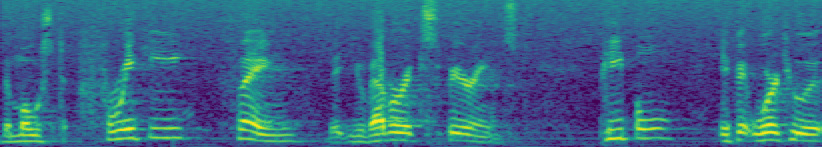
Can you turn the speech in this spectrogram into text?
the most freaky thing that you've ever experienced. People if it were to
